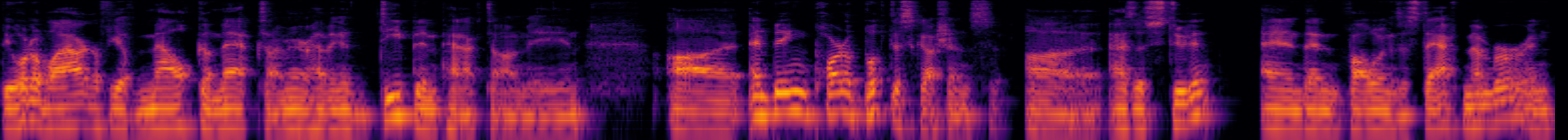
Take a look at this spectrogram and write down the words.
the autobiography of Malcolm X. I remember having a deep impact on me, and uh, and being part of book discussions uh, as a student and then following as a staff member and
